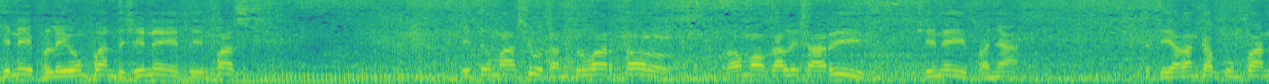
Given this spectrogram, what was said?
Ini beli umpan di sini di pas. Itu masuk dan keluar tol. Romo Kalisari. Sini banyak sedia lengkap umpan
